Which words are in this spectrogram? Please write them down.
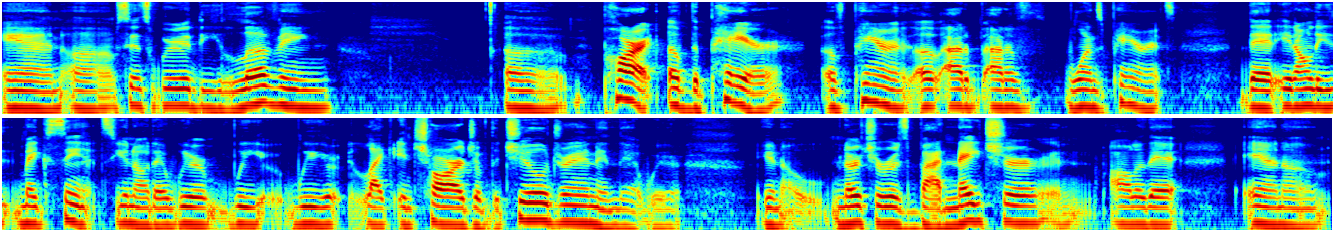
and um, since we're the loving uh, part of the pair of parent uh, out of out of one's parents, that it only makes sense, you know, that we're we we're like in charge of the children, and that we're you know nurturers by nature and all of that, and um,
